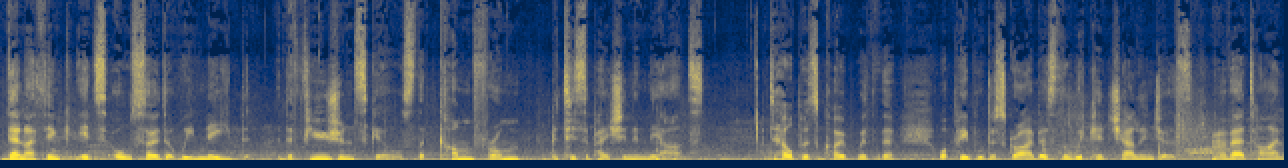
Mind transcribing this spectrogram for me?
then I think it's also that we need the fusion skills that come from participation in the arts to help us cope with the what people describe as the wicked challenges of hmm. our time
